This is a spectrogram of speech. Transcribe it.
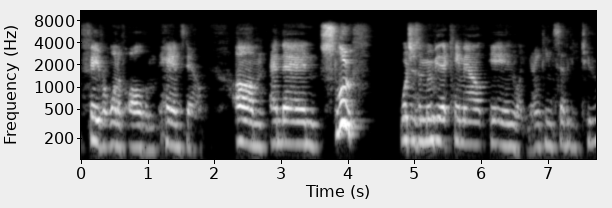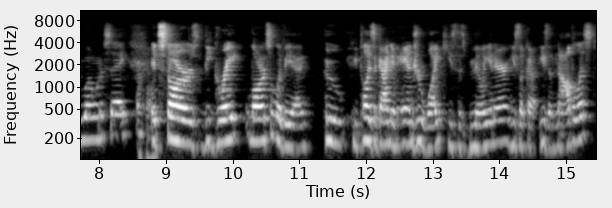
favorite one of all of them, hands down. Um, and then Sleuth, which is a movie that came out in like 1972, I want to say. Okay. It stars the great Laurence Olivier, who he plays a guy named Andrew White. He's this millionaire. He's like a he's a novelist.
